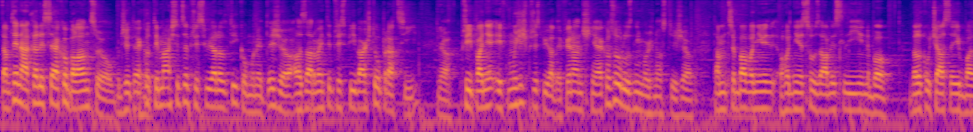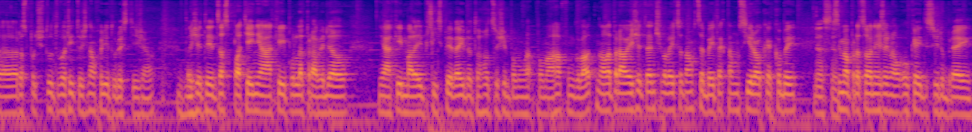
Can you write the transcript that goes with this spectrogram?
tam ty náklady se jako balancují, protože ty, jako ty máš sice přispívat do té komunity, že jo, ale zároveň ty přispíváš tou prací. Jo. Případně i můžeš přispívat i finančně, jako jsou různé možnosti, že jo. Tam třeba oni hodně jsou závislí, nebo velkou část jejich rozpočtu tvoří to, že tam chodí turisti, že jo. Mm-hmm. Takže ty zase platí nějaký podle pravidel nějaký malý příspěvek do toho, což jim pomáhá, pomáhá fungovat. No ale právě, že ten člověk, co tam chce být, tak tam musí rok jakoby Jasně. s nima pracovat, než řeknou, OK, ty jsi dobrý,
